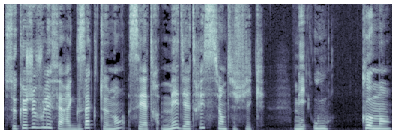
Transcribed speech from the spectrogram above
Ce que je voulais faire exactement, c'est être médiatrice scientifique. Mais où? Comment?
